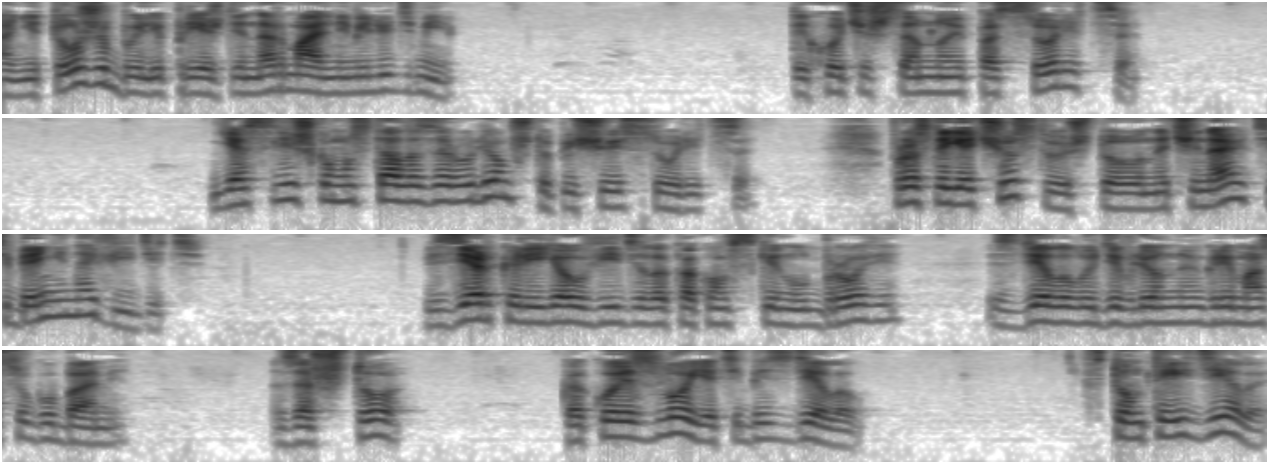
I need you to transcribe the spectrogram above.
Они тоже были прежде нормальными людьми. Ты хочешь со мной поссориться? Я слишком устала за рулем, чтоб еще и ссориться. Просто я чувствую, что начинаю тебя ненавидеть. В зеркале я увидела, как он вскинул брови, сделал удивленную гримасу губами. «За что?» Какое зло я тебе сделал? В том-то и дело.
